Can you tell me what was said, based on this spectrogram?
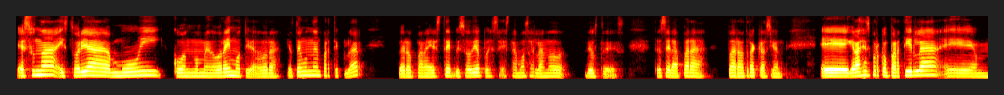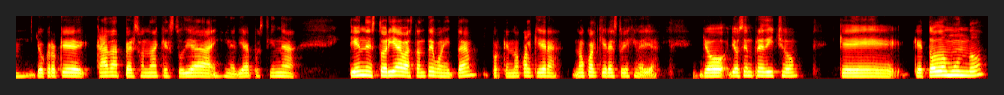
Es una historia muy conmovedora y motivadora. Yo tengo una en particular pero para este episodio pues estamos hablando de ustedes. Entonces será para, para otra ocasión. Eh, gracias por compartirla. Eh, yo creo que cada persona que estudia ingeniería pues tiene, tiene historia bastante bonita porque no cualquiera, no cualquiera estudia ingeniería. Yo, yo siempre he dicho que, que todo mundo,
